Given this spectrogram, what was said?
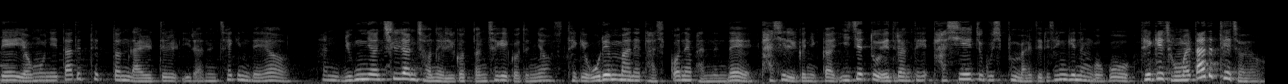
내 영혼이 따뜻했던 날들이라는 책인데요. 한 6년, 7년 전에 읽었던 책이거든요. 되게 오랜만에 다시 꺼내봤는데 다시 읽으니까 이제 또 애들한테 다시 해주고 싶은 말들이 생기는 거고 되게 정말 따뜻해져요.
